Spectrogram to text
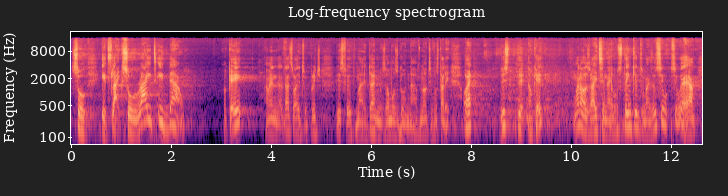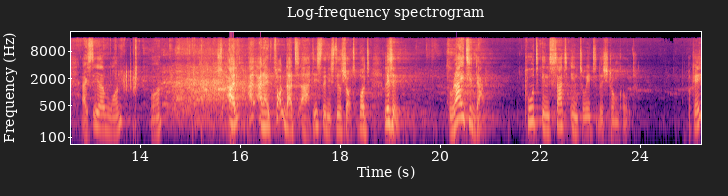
So it's like, so write it down. Okay? I mean, that's why to preach this faith, my time is almost gone. I've not even started. All right? This, okay? When I was writing, I was thinking to myself, see, see where I am. I still have one, one, and, and I thought that, ah, this thing is still short. But listen, Write it down. Put insert into it the stronghold. Okay?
